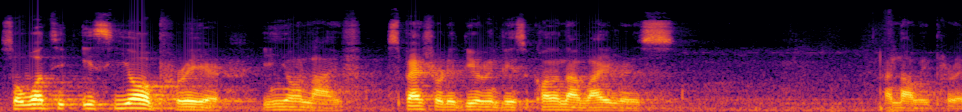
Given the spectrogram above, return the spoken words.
So, what is your prayer in your life, especially during this coronavirus? And now we pray.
